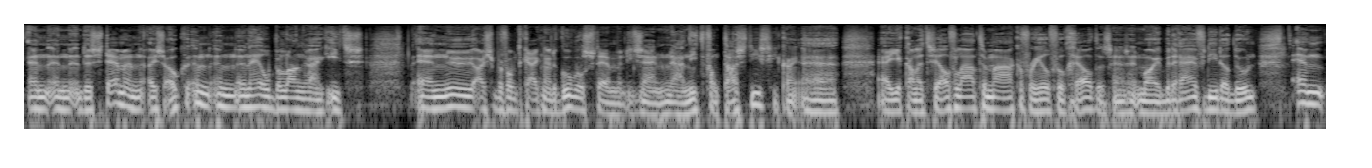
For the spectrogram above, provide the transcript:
en, en de stemmen is ook een, een, een heel belangrijk iets. En nu, als je bijvoorbeeld kijkt naar de Google-stemmen, die zijn nou, niet fantastisch. Je kan, eh, je kan het zelf laten maken voor heel veel geld. Er zijn, zijn mooie bedrijven die dat doen. En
